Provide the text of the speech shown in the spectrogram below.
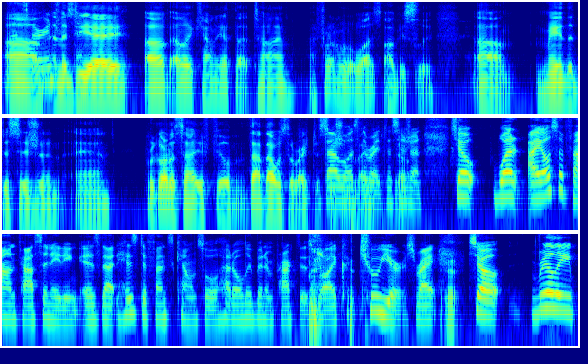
Um, and the. DA of LA County at that time, I forgot who it was, obviously, um, made the decision. And regardless of how you feel, that that was the right decision. That was the right yeah. decision. So what I also found fascinating is that his defense counsel had only been in practice for like two years, right? Yeah. So really,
